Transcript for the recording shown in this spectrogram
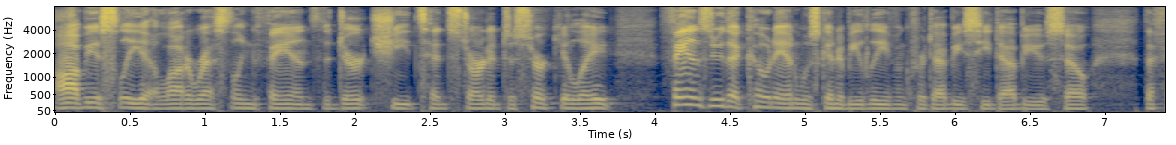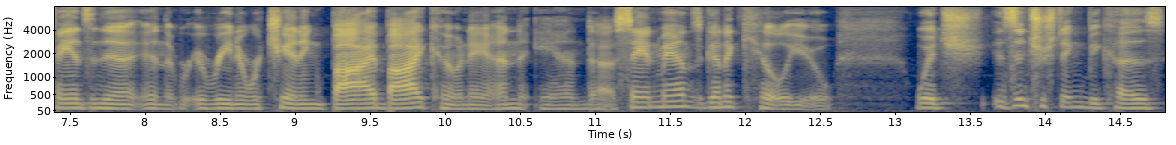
obviously, a lot of wrestling fans, the dirt sheets had started to circulate. Fans knew that Konnan was going to be leaving for WCW, so the fans in the in the arena were chanting "Bye, bye, Konnan" and uh, "Sandman's going to kill you," which is interesting because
